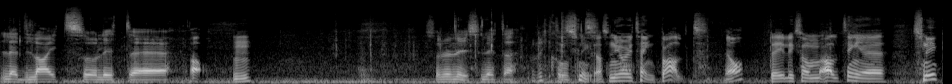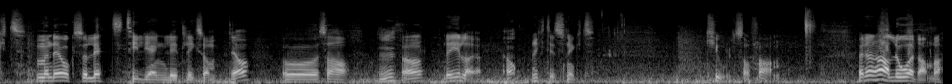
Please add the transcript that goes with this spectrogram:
LED-lights och lite... Ja. Mm. Så det lyser lite. Riktigt snyggt. Alltså ni har ju tänkt på allt. Ja. Det är liksom, allting är snyggt men det är också lättillgängligt liksom. Ja. Och så här. Mm. Ja, det gillar jag. Ja. Riktigt snyggt. Coolt som fan. Men den här lådan då?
